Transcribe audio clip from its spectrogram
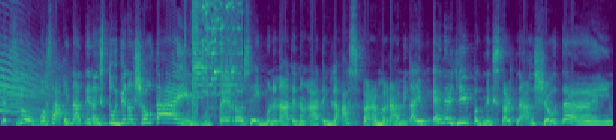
Let's go! Wasakin natin ang studio ng showtime! Pero save muna natin ang ating lakas para marami tayong energy pag nag-start na ang showtime!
